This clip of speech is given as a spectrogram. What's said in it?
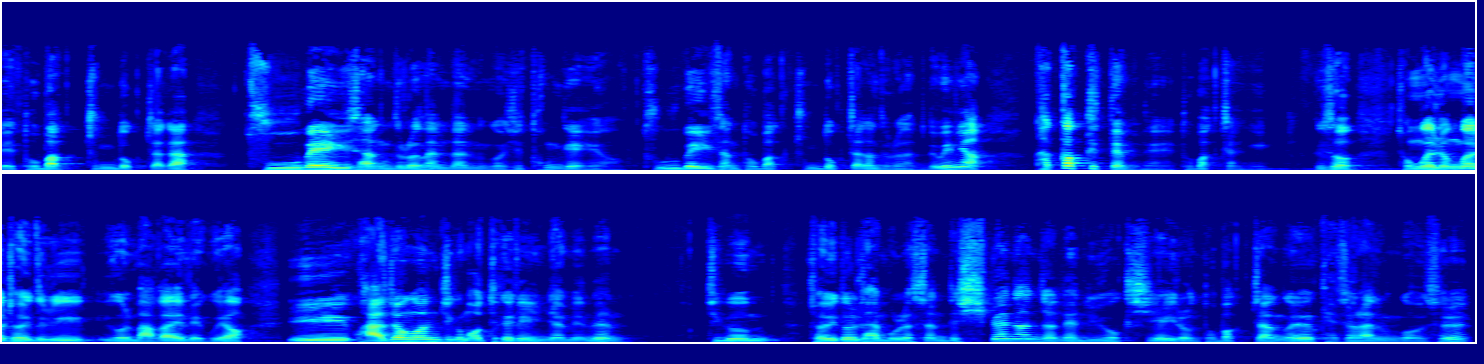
때 도박 중독자가 두 배 이상 늘어난다는 것이 통계예요. 두 배 이상 도박 중독자가 늘어난다. 왜냐? 가깝기 때문에 도박장이. 그래서 정말 정말 저희들이 이걸 막아야 되고요. 이 과정은 지금 어떻게 되어 있냐면은 지금 저희들 잘 몰랐었는데 10여 년 전에 뉴욕시에 이런 도박장을 개설하는 것을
